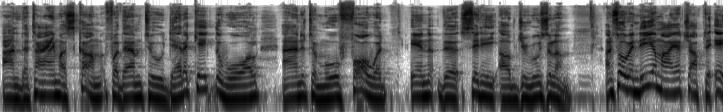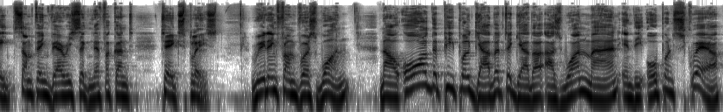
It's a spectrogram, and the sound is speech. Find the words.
and the time has come for them to dedicate the wall and to move forward in the city of Jerusalem. And so in Nehemiah chapter 8, something very significant takes place. Reading from verse 1 Now all the people gathered together as one man in the open square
